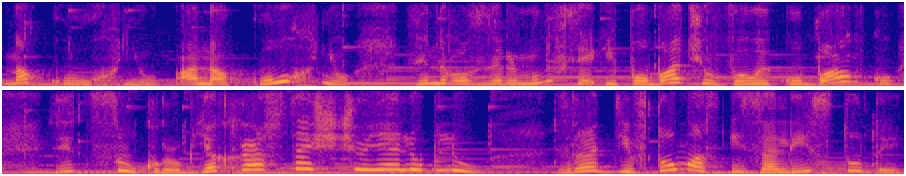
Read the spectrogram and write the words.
на кухню. А на кухню він розвернувся і побачив велику банку зі цукром. Якраз те, що я люблю. Зрадів Томас і заліз туди.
